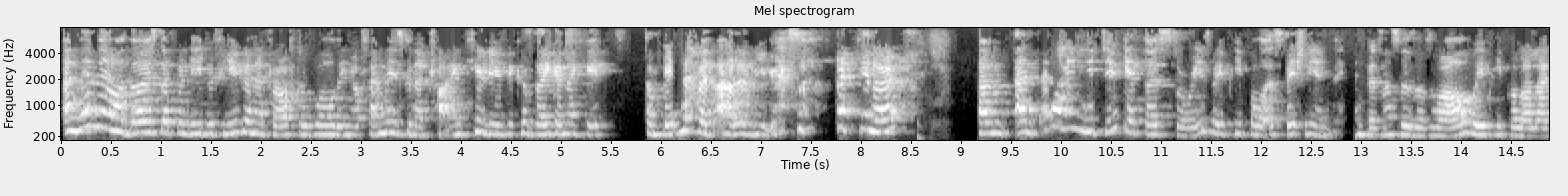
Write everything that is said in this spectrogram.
And then there are those that believe if you're going to draft a will, then your family is going to try and kill you because they're going to get some benefit out of you. you know, um, and, and, I mean, you do get those stories where people, especially in, in businesses as well, where people are like,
